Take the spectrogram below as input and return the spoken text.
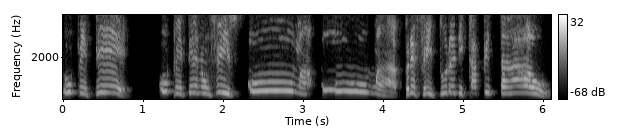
O PT, o PT não fez uma, uma prefeitura de capital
